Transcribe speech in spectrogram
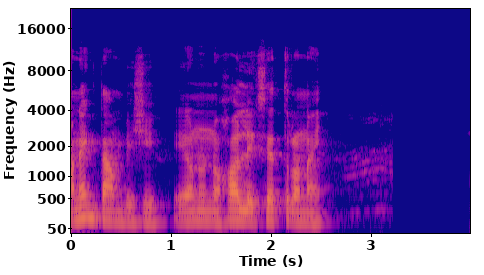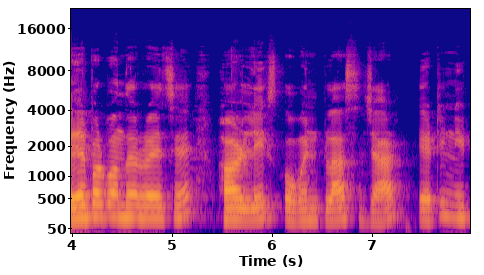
অনেক দাম বেশি। এই অন্যান্য হরলিক্সের তুলনায়। এরপর বন্ধু রয়েছে হরলিক্স ওভেন প্লাস জার এটি নিট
